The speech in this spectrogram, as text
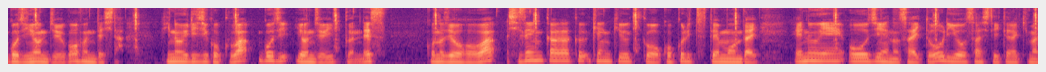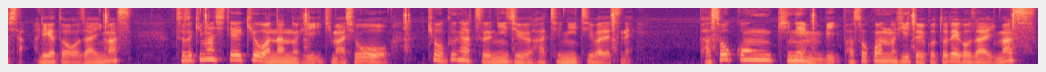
5時45分でした。日の入り時刻は5時41分です。この情報は自然科学研究機構国立天文台 NAOJ のサイトを利用させていただきました。ありがとうございます。続きまして今日は何の日いきましょう。今日9月28日はですね、パソコン記念日、パソコンの日ということでございます。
